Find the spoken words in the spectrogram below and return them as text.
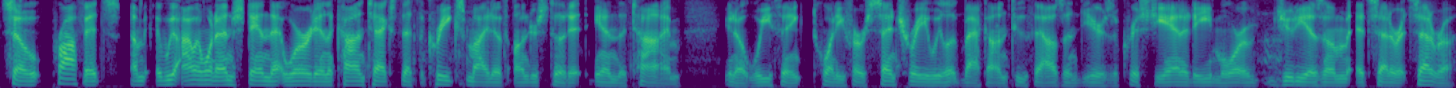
So prophets, um, we, I want to understand that word in the context that the Creeks might have understood it in the time. You know, we think 21st century, we look back on 2,000 years of Christianity, more of Judaism, et cetera, et cetera.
